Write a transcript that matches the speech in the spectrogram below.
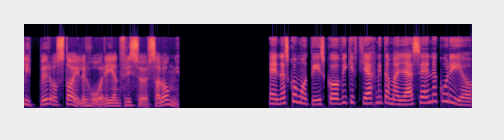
klipper og styler håret i en frisørsalong. Ένας κομωτής κόβει και φτιάχνει τα μαλλιά σε ένα κουρείο.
